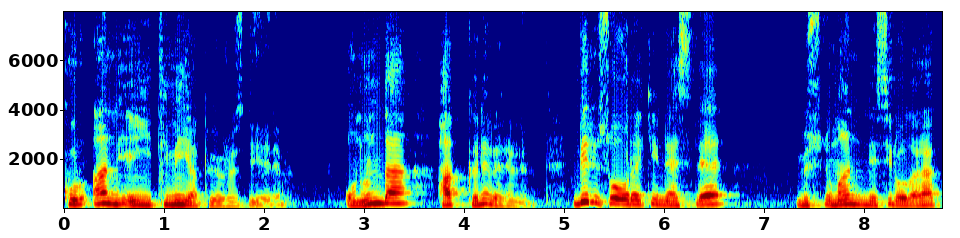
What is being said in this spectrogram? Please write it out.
Kur'an eğitimi yapıyoruz diyelim. Onun da hakkını verelim. Bir sonraki nesle Müslüman nesil olarak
